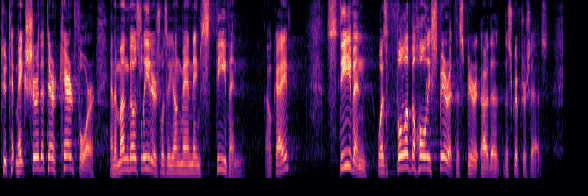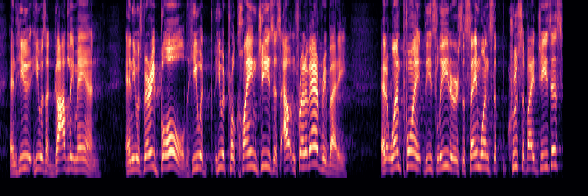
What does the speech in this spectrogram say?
to t- make sure that they're cared for? And among those leaders was a young man named Stephen. Okay? Stephen was full of the Holy Spirit, the, Spirit, uh, the, the scripture says. And he, he was a godly man. And he was very bold. He would, he would proclaim Jesus out in front of everybody. And at one point, these leaders, the same ones that crucified Jesus,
